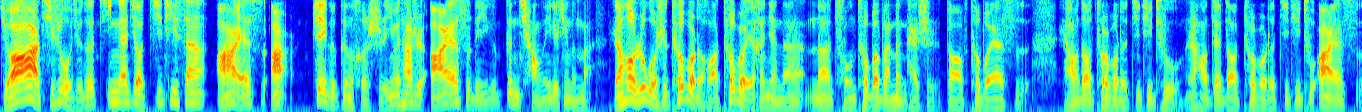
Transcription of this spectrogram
九幺二，其实我觉得应该叫 GT 三 RS 二，这个更合适，因为它是 RS 的一个更强的一个性能版。然后如果是 Turbo 的话，Turbo 也很简单，那从 Turbo 版本开始到 Turbo S，然后到 Turbo 的 GT Two，然后再到 Turbo 的 GT Two RS。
